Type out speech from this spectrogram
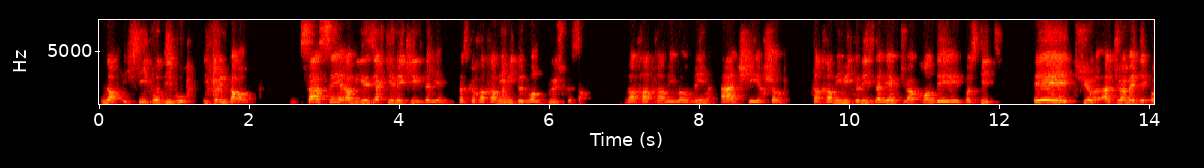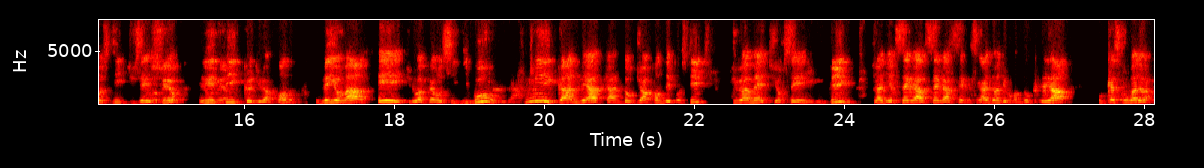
Non, ici il faut 10 bouts. Il faut une parole. Ça, c'est Rabbi Gezer qui est Mekir, Daniel. Parce que Chachamim, il te demande plus que ça. Va Chachamim Omrim, Ad Chachamim, ils te disent, Daniel, tu vas prendre des post-it et tu, ah, tu vas mettre des post-it, tu sais, sur les figues que tu vas prendre, Veyomar, et tu dois faire aussi Dibour, Mikan Veatkan. Donc tu vas prendre des post-it, tu vas mettre sur ces figues, tu vas dire c'est là, c'est là, c'est là, c'est là, tu prends. Donc là, qu'est-ce qu'on voit de là?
